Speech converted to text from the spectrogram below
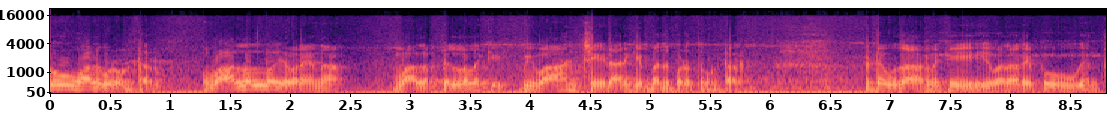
లో వాళ్ళు కూడా ఉంటారు. వాళ్ళల్లో ఎవరైనా వాళ్ళ పిల్లలకి వివాహం చేయడానికి ఇబ్బంది పడుతూ ఉంటారు. అంటే ఉదాహరణకి ఇవాళ రేపు ఎంత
